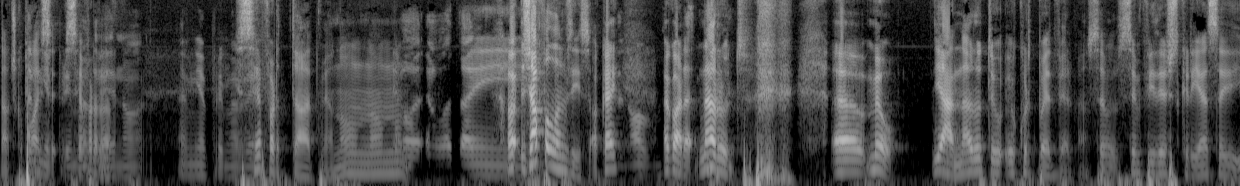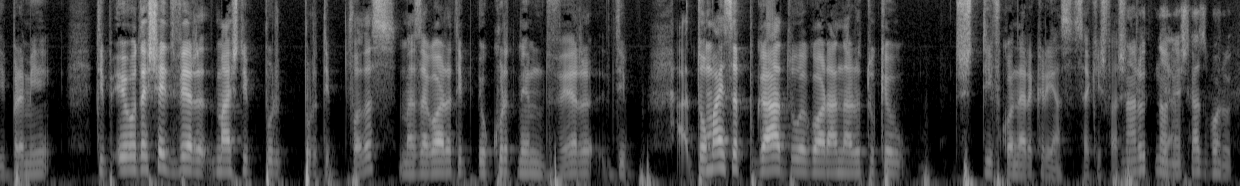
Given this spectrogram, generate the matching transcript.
Não, desculpa lá, isso, isso é vê, verdade. não- a minha prima Isso é verdade, meu. Não, não, não... Ela, ela tem. Ah, Já falamos disso, ok? 19. Agora, Naruto. Ah, meu, yeah, Naruto eu, eu curto bem de ver, meu. Sempre, sempre vi desde criança e, para mim, tipo, eu deixei de ver mais tipo por, por tipo, foda-se, mas agora tipo, eu curto mesmo de ver, tipo, estou mais apegado agora a Naruto que eu estive quando era criança. Sei que isto faz Naruto sentido. não, Yeah. neste caso Boruto.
